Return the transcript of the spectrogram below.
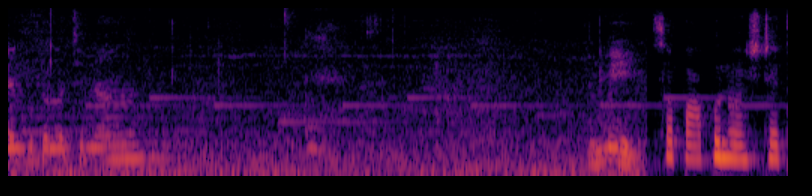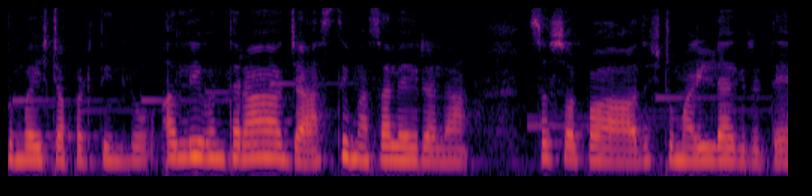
ಅಂದ್ಬಿಟ್ಟಲ್ಲ ಚಿನ್ನ? ಸೊ ಪಾಪುನು ಅಷ್ಟೇ ತುಂಬ ಇಷ್ಟಪಟ್ಟು ತಿಂದ್ಲು ಅಲ್ಲಿ ಒಂಥರ ಜಾಸ್ತಿ ಮಸಾಲೆ ಇರಲ್ಲ. ಸೊ ಸ್ವಲ್ಪ ಆದಷ್ಟು ಮೈಲ್ಡ್ ಆಗಿರುತ್ತೆ.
